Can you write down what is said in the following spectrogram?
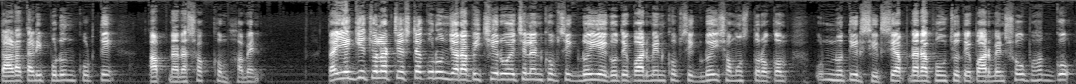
তাড়াতাড়ি পূরণ করতে আপনারা সক্ষম হবেন। তাই এগিয়ে চলার চেষ্টা করুন। যারা পিছিয়ে রয়েছিলেন, খুব শীঘ্রই এগোতে পারবেন। খুব শীঘ্রই সমস্ত রকম উন্নতির শীর্ষে আপনারা পৌঁছতে পারবেন। সৌভাগ্য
